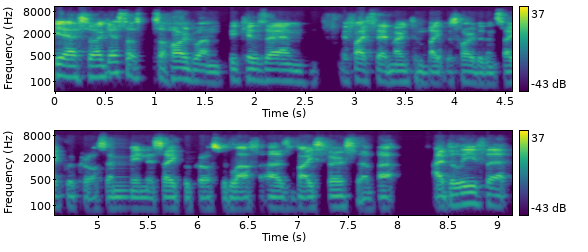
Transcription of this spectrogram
Yeah, so I guess that's a hard one because um, if I said mountain bike was harder than cyclocross, I mean the cyclocross would laugh at us, vice versa. But I believe that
